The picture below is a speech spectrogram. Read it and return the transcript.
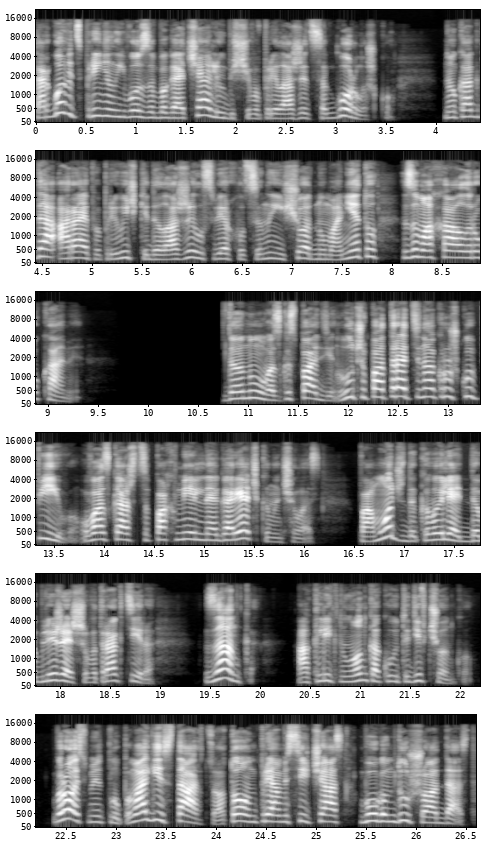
Торговец принял его за богача, любящего приложиться к горлышку. Но когда Арай по привычке доложил сверху цены еще одну монету, замахал руками. «Да ну вас, господин, лучше потратьте на кружку пива. У вас, кажется, похмельная горячка началась. Помочь доковылять до ближайшего трактира? Занка!» — окликнул он какую-то девчонку. «Брось метлу, помоги старцу, а то он прямо сейчас Богом душу отдаст.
